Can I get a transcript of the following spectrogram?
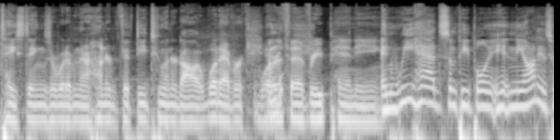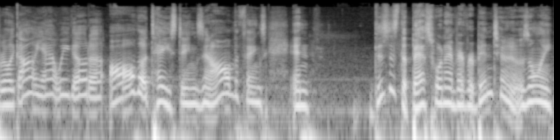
tastings or whatever. And they're 150 $200, whatever. And worth every penny. and we had some people in the audience who were like, "Oh yeah, we go to all the tastings and all the things." And this is the best one I've ever been to. And it was only,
